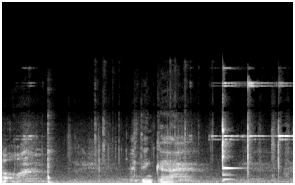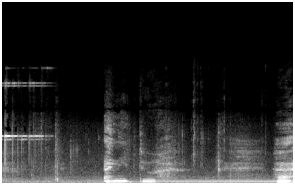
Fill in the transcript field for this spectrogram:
Uh-oh. I think uh, I need to huh.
